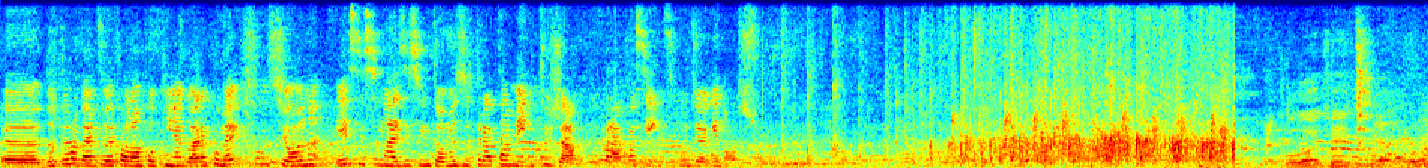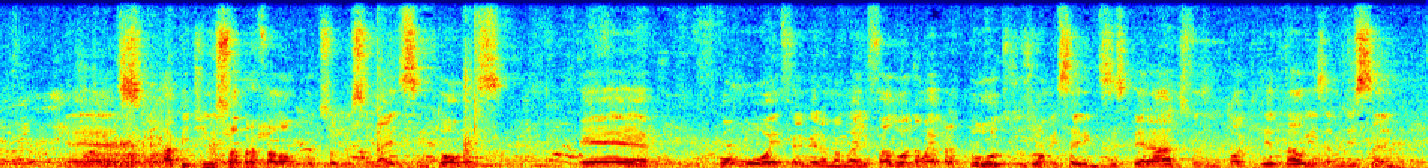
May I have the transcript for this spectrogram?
Uh, Dr. Roberto vai falar um pouquinho agora como é que funciona esses sinais e sintomas do tratamento já para pacientes com diagnóstico. Olá, gente. É, rapidinho, só para falar um pouco sobre os sinais e sintomas. É, como a enfermeira Manuele falou, não é para todos os homens saírem desesperados fazendo toque retal e exame de sangue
